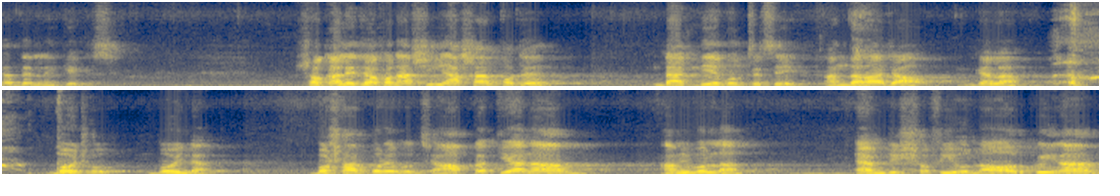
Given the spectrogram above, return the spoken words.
তাদের লেগে গেছে। সকালে যখন আসি আসার পথে ডাক দিয়ে বলতেছে আন্দার আ যাও গেলাম বৈঠো বইলাম বসার পরে বলছে আপকা কিয়া নাম আমি বললাম एमडी शफीउल्लाह और कोई नाम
